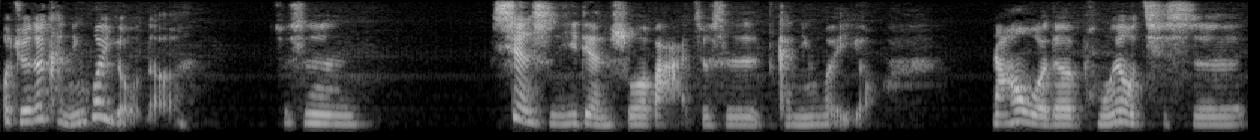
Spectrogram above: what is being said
我觉得肯定会有的。就是现实一点说吧，就是肯定会有。然后我的朋友其实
